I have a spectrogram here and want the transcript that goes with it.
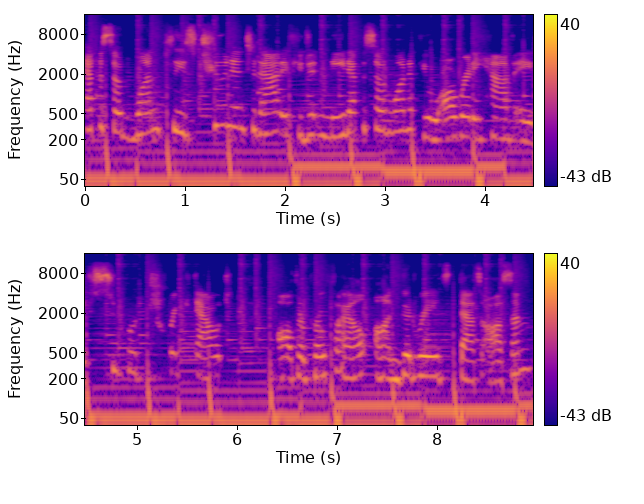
episode one, please tune into that if you didn't need episode one. If you already have a super tricked out author profile on Goodreads, that's awesome.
